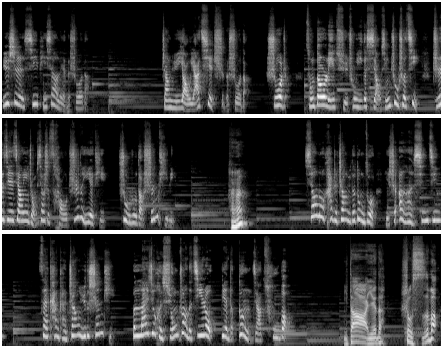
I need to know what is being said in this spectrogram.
于是嬉皮笑脸的说道。章鱼咬牙切齿的说道，说着从兜里取出一个小型注射器，直接将一种像是草汁的液体注入到身体里。嗯。肖诺看着章鱼的动作，也是暗暗心惊。再看看章鱼的身体，本来就很雄壮的肌肉变得更加粗暴。你大爷的，受死吧！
